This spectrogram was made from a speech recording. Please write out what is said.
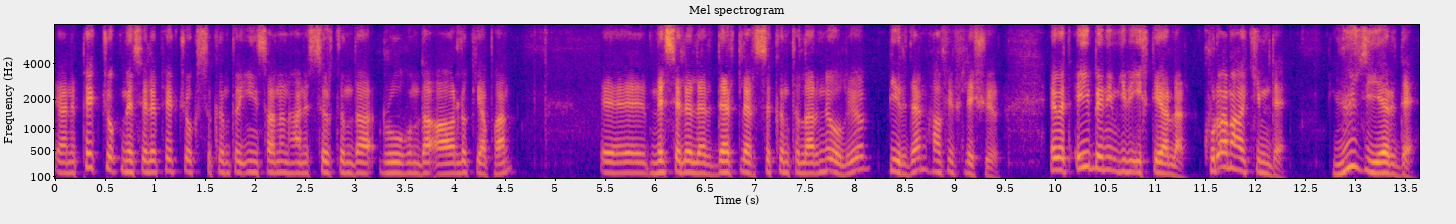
yani pek çok mesele, pek çok sıkıntı insanın hani sırtında, ruhunda ağırlık yapan e, meseleler, dertler, sıkıntılar ne oluyor? Birden hafifleşiyor. Evet ey benim gibi ihtiyarlar, Kur'an-ı Hakim'de yüz yerde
